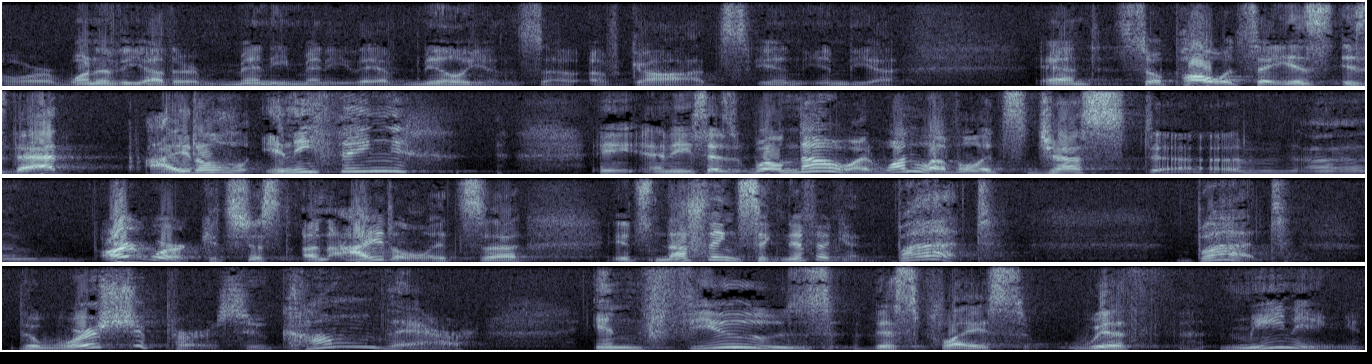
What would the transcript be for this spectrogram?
or one of the other many, many. They have millions of, of gods in India. And so Paul would say, Is, is that idol anything? And he says, Well, no, at one level, it's just uh, uh, artwork. It's just an idol. It's, uh, it's nothing significant. But, but, the worshipers who come there infuse this place with meaning.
